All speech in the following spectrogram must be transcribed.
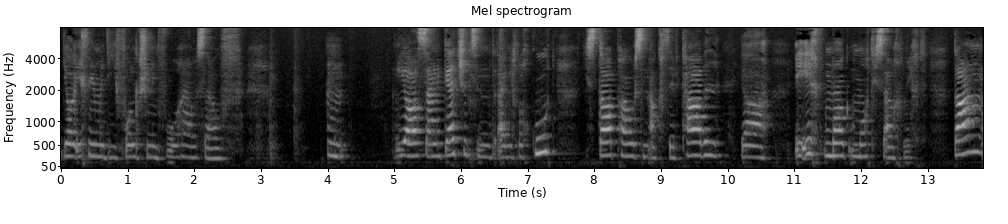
ja, ich nehme die Folge schon im Voraus auf. Ähm, ja, seine Gadgets sind eigentlich noch gut. Die Star Powers sind akzeptabel. Ja, ich mag Mortis auch nicht. Dann,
